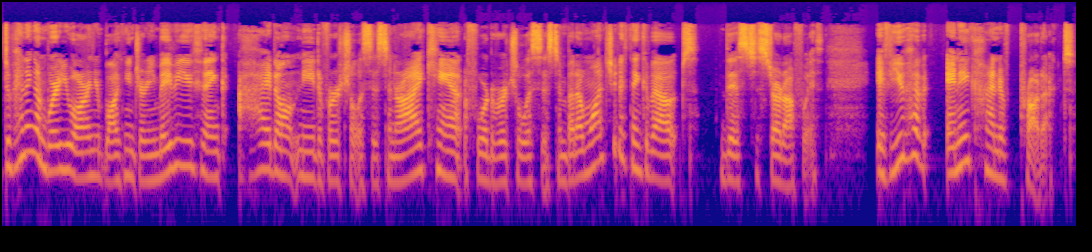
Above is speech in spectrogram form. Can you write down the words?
Depending on where you are in your blogging journey, maybe you think, I don't need a virtual assistant or I can't afford a virtual assistant. But I want you to think about this to start off with. If you have any kind of product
